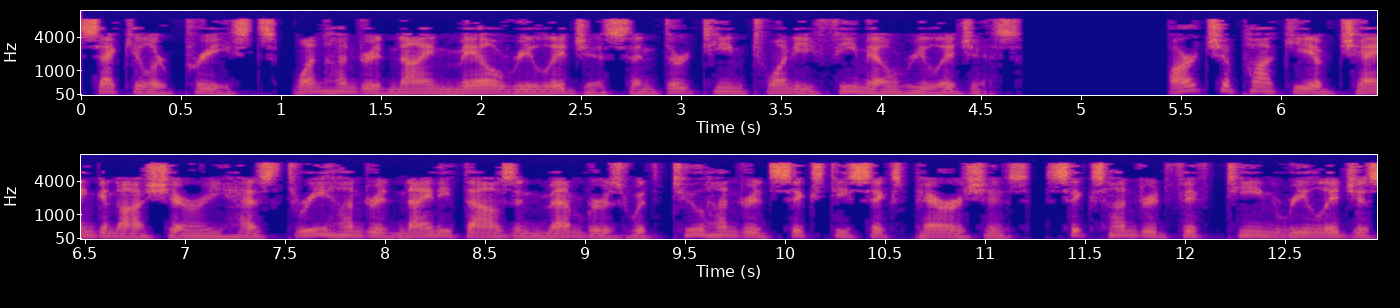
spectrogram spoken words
secular priests, 109 male religious and 1320 female religious. Archeparchy of Changanassery has 390,000 members with 266 parishes, 615 religious,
